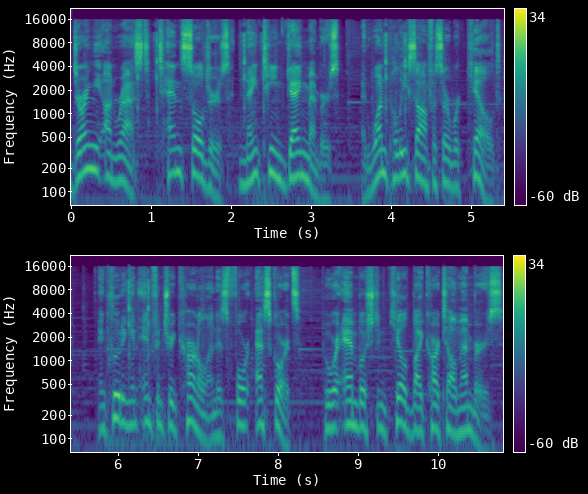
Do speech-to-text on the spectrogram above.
During the unrest, 10 soldiers, 19 gang members, and one police officer were killed, including an infantry colonel and his four escorts who were ambushed and killed by cartel members.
